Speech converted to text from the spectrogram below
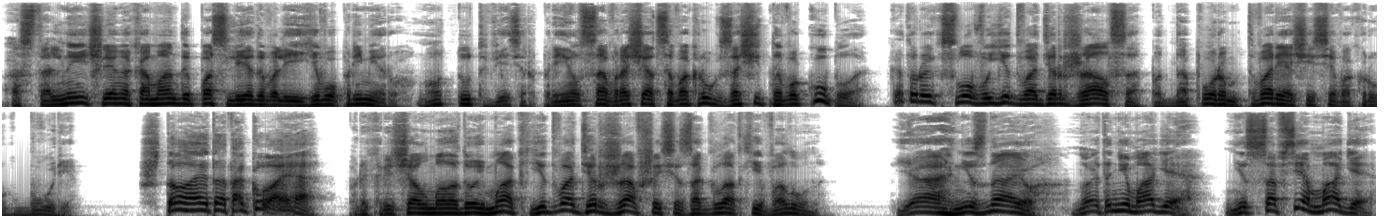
Остальные члены команды последовали его примеру, но тут ветер принялся вращаться вокруг защитного купола, который, к слову, едва держался под напором творящейся вокруг бури. «Что это такое?» — прокричал молодой маг, едва державшийся за гладкий валун. «Я не знаю, но это не магия, не совсем магия»,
